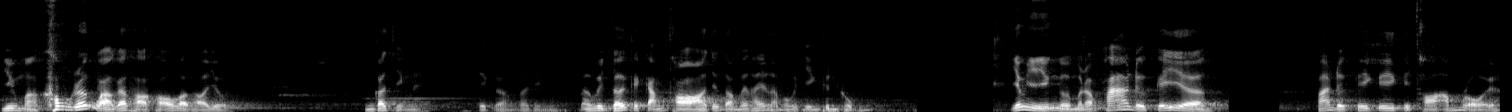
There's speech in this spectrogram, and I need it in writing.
nhưng mà không rớt vào cái thọ khổ và thọ vui không có chuyện này. Tuyệt đó không có chuyện này. Bởi vì tới cái cảm thọ, chúng ta mới thấy là một cái chuyện kinh khủng. Giống như những người mà đã phá được cái ờ, phá được cái cái cái thọ ấm rồi á,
